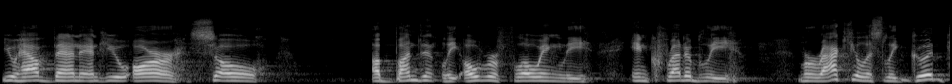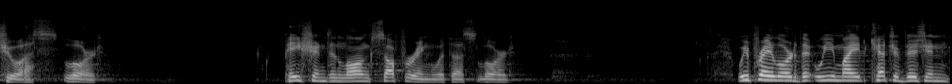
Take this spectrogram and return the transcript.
you have been and you are so abundantly, overflowingly, incredibly, miraculously good to us, Lord. Patient and long suffering with us, Lord. We pray, Lord, that we might catch a vision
